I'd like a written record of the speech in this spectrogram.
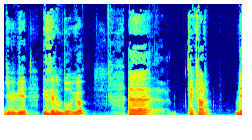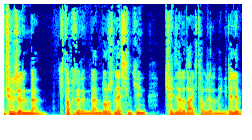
gibi bir izlenim doğuyor. E, tekrar metin üzerinden, kitap üzerinden Doris Lessing'in kedilere dair kitap üzerinden gidelim.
